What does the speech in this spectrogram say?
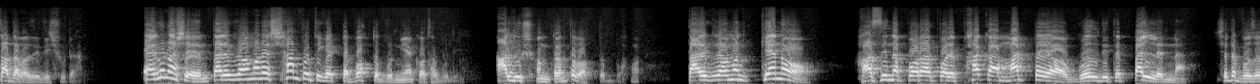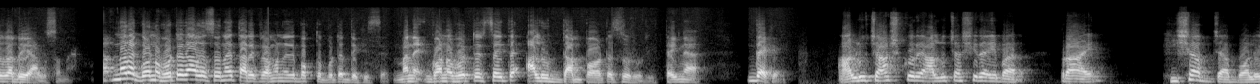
চাঁদাবাজির ইস্যুটা। এখন আসেন তারেক রহমানের সাম্প্রতিক একটা বক্তব্য নিয়ে কথা বলি। আলু সংক্রান্ত বক্তব্য। তারেক রহমান কেন হাসিনা পড়ার পরে ফাঁকা মাঠ পেয়েও গোল দিতে পারলেন না? সেটা বোঝা যাবে এই আলোচনা। আপনারা গণভোটের আলোচনায় তারেক রহমানের বক্তব্যটা দেখেছেন। মানে গণভোটের চাইতে আলুর দাম পাওয়াটা জরুরি, তাই না? দেখেন। আলু চাষ করে আলু চাষিরা এবার প্রায় হিসাব যা বলে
